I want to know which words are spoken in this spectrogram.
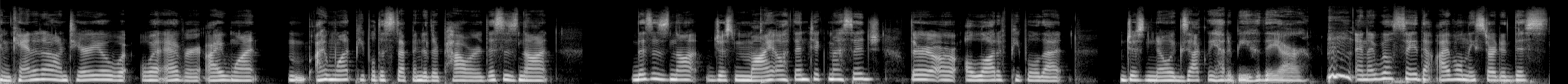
in Canada, Ontario, wh- whatever. I want I want people to step into their power. This is not this is not just my authentic message. There are a lot of people that just know exactly how to be who they are. and I will say that I've only started this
